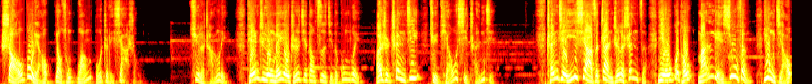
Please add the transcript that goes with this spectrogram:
少不了要从王博这里下手。去了厂里，田志勇没有直接到自己的工位，而是趁机去调戏陈姐。陈姐一下子站直了身子，扭过头，满脸羞愤，用脚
